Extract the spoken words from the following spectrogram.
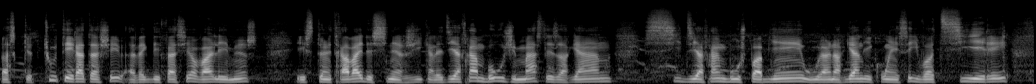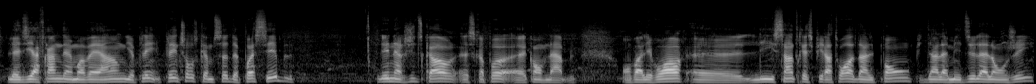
parce que tout est rattaché avec des fascias vers les muscles et c'est un travail de synergie. Quand le diaphragme bouge, il masse les organes. Si le diaphragme ne bouge pas bien ou un organe est coincé, il va tirer le diaphragme d'un mauvais angle. Il y a plein, de choses comme ça de possibles. L'énergie du corps ne sera pas euh, convenable. On va aller voir euh, les centres respiratoires dans le pont puis dans la médule allongée.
